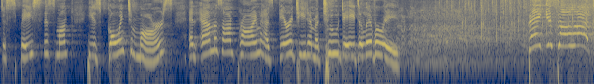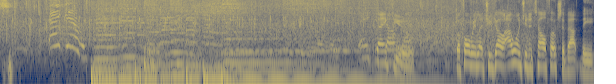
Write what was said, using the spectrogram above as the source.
to space this month? He is going to Mars, and Amazon Prime has guaranteed him a two day delivery. Thank you so much. Thank you. Thank so you. much. Before we let you go, I want you to tell folks about the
